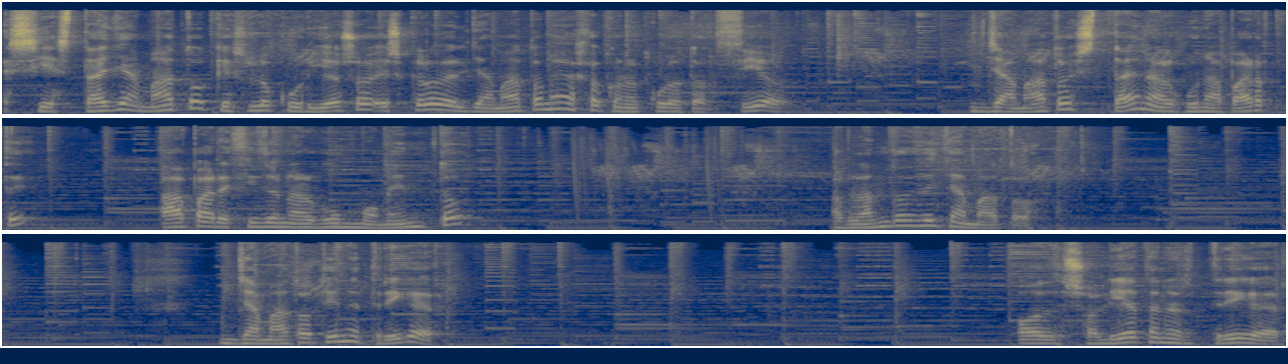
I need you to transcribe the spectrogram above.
si está Yamato, que es lo curioso, es que lo del Yamato me ha dejado con el culo torcido. Yamato está en alguna parte. Ha aparecido en algún momento. Hablando de Yamato. Yamato tiene trigger. O solía tener trigger.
